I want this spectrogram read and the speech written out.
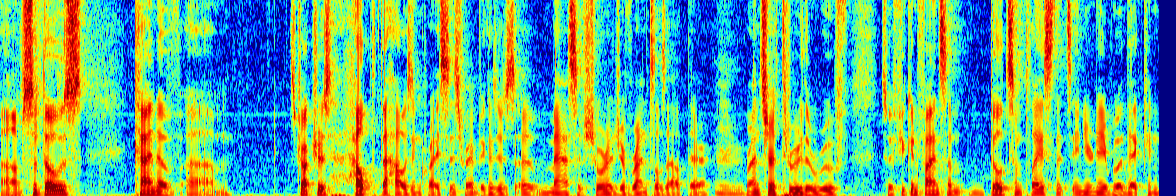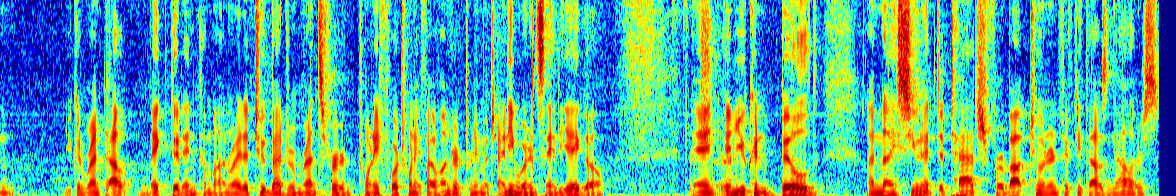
Um, so those kind of um, structures help the housing crisis, right? Because there's a massive shortage of rentals out there. Mm. Rents are through the roof. So if you can find some, build some place that's in your neighborhood that can, you can rent out, make good income on, right? A two bedroom rents for 24, 2500 pretty much anywhere in San Diego. And, sure. and you can build a nice unit detached for about $250,000.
